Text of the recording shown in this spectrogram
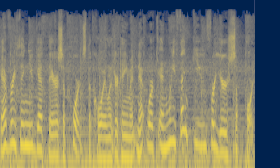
Everything you get there supports the Coil Entertainment Network, and we thank you for your support.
